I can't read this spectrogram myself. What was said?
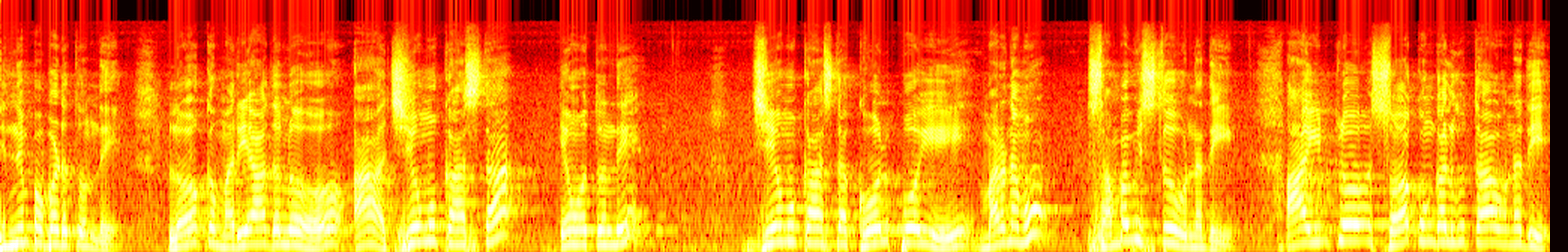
చిందింపబడుతుంది. లోక మర్యాదలో ఆ జీవము కాస్త ఏమవుతుంది? జీవము కాస్త కోల్పోయి మరణము సంభవిస్తూ ఉన్నది. ఆ ఇంట్లో శోకం కలుగుతూ ఉన్నది.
